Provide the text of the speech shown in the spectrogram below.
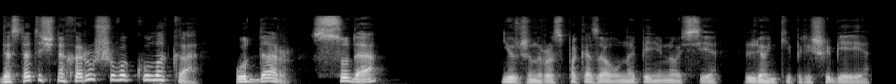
Достаточно хорошего кулака. Удар сюда. Юджин Рос показал на переносе Леньки Пришибея.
